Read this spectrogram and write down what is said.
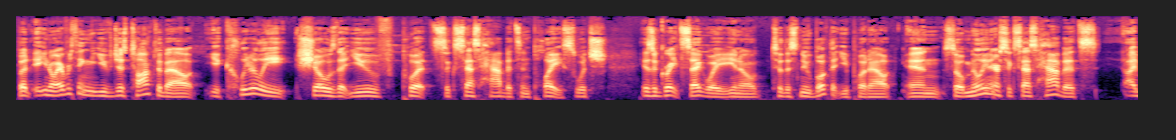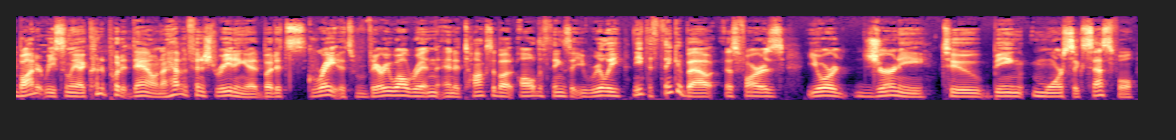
But you know, everything you've just talked about, it clearly shows that you've put success habits in place, which is a great segue, you know, to this new book that you put out. And so Millionaire Success Habits I bought it recently. I couldn't put it down. I haven't finished reading it, but it's great. It's very well written and it talks about all the things that you really need to think about as far as your journey to being more successful.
